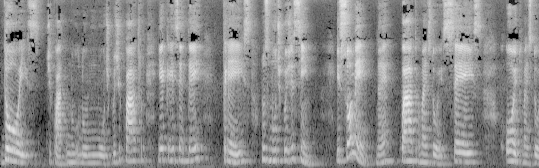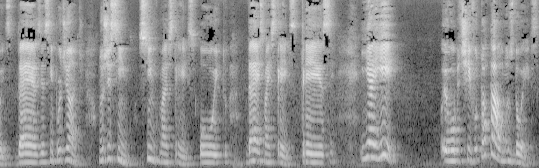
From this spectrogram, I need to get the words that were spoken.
2 de 4 no, no múltiplo de 4 e acrescentei 3 nos múltiplos de 5. E somei, né? 4 mais 2, 6, 8 mais 2, 10 e assim por diante. Nos de 5, 5 mais 3, 8, 10 mais 3, 13. E aí, eu obtive o total nos dois.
